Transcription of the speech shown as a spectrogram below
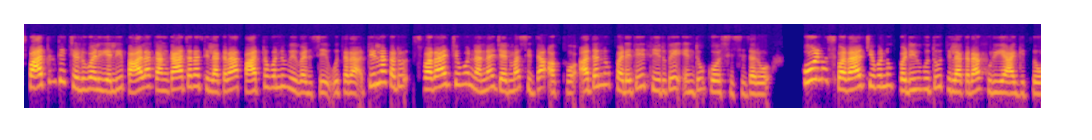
ಸ್ವಾತಂತ್ರ್ಯ ಚಳುವಳಿಯಲ್ಲಿ ಬಾಲ ಗಂಗಾಧರ ತಿಲಕರ ಪಾತ್ರವನ್ನು ವಿವರಿಸಿ. ಉತ್ತರ, ತಿಲಕರು ಸ್ವರಾಜ್ಯವು ನನ್ನ ಜನ್ಮ ಸಿದ್ಧ ಹಕ್ಕು, ಅದನ್ನು ಪಡೆದೇ ತೀರುವೆ ಎಂದು ಘೋಷಿಸಿದರು. ಪೂರ್ಣ ಸ್ವರಾಜ್ಯವನ್ನು ಪಡೆಯುವುದು ತಿಲಕರ ಗುರಿಯಾಗಿತ್ತು.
